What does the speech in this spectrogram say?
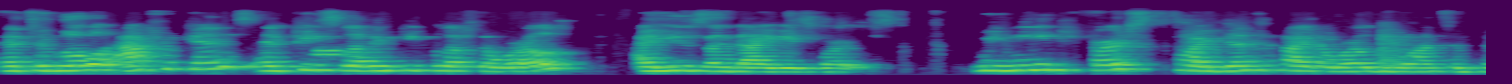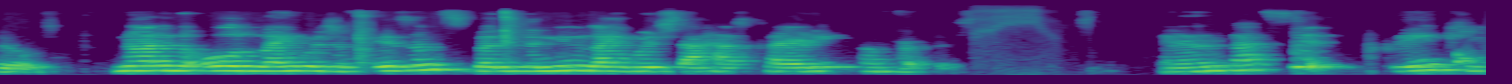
And to global Africans and peace-loving people of the world, I use Ndaiye's words. We need first to identify the world we want to build, not in the old language of isms, but in the new language that has clarity and purpose. And that's it. Thank you.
